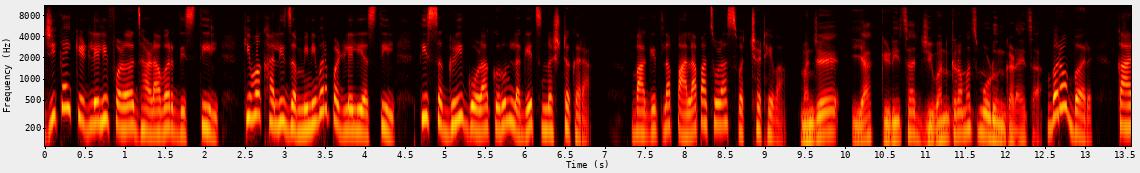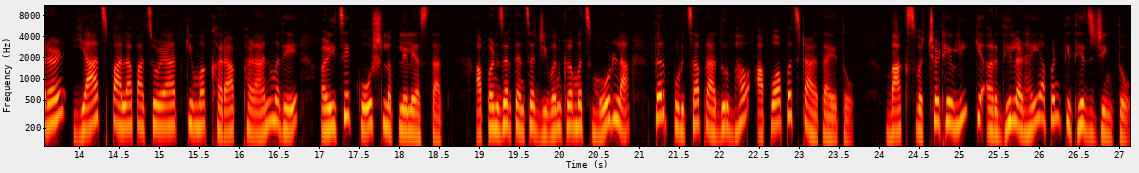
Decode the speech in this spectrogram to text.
जी काही किडलेली फळं झाडावर दिसतील किंवा खाली जमिनीवर पडलेली असतील ती सगळी गोळा करून लगेच नष्ट करा. बागेतला पालापाचोळा स्वच्छ ठेवा. म्हणजे या किडीचा जीवनक्रमच मोडून काढायचा. बरोबर कारण याच पालापाचोळ्यात किंवा खराब फळांमध्ये अळीचे कोश लपलेले असतात. आपण जर त्यांचा जीवनक्रमच मोडला तर पुढचा प्रादुर्भाव आपोआपच टाळता येतो. बाग स्वच्छ ठेवली की अर्धी लढाई आपण तिथेच जिंकतो.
